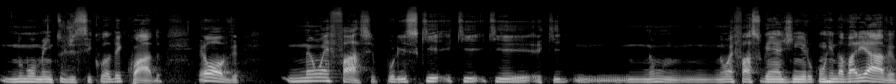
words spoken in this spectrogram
no momento de ciclo adequado. É óbvio, não é fácil, por isso que, que, que, que não, não é fácil ganhar dinheiro com renda variável.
